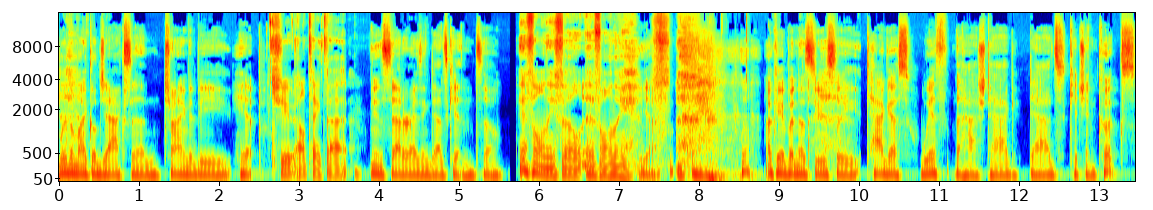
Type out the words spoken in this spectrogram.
we're the Michael Jackson trying to be hip Shoot, I'll take that. in satirizing Dad's kitten. So, If only, Phil. If only. yeah. okay, but no, seriously, tag us with the hashtag Dad's Kitchen Cooks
